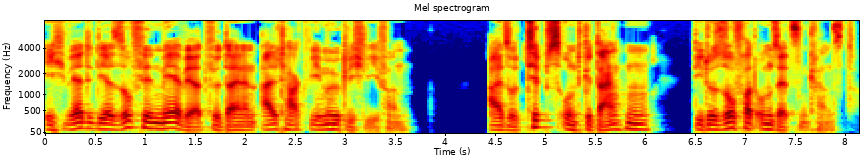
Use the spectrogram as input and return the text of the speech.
Ich werde dir so viel Mehrwert für deinen Alltag wie möglich liefern. Also Tipps und Gedanken, die du sofort umsetzen kannst,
